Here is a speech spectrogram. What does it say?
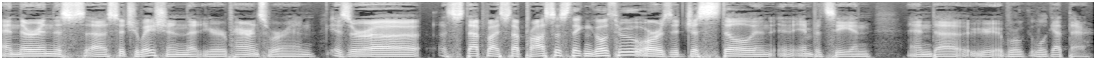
and they're in this uh, situation that your parents were in, is there a step by step process they can go through, or is it just still in, in infancy and and uh, we'll, we'll get there.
